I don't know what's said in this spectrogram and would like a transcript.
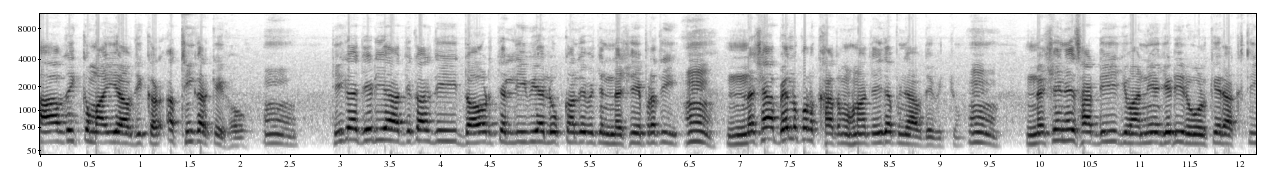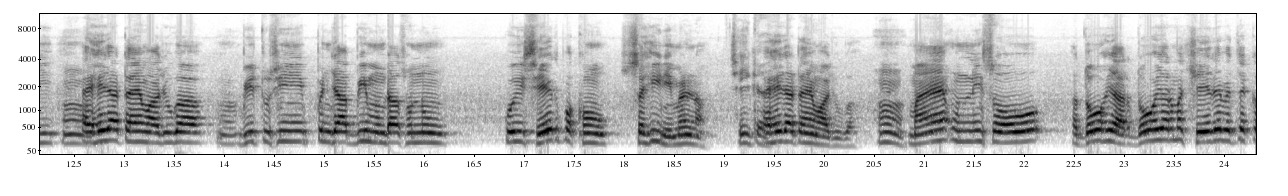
ਆਪਦੀ ਕਮਾਈ ਆਪਦੀ ਕਰ ਹੱਥੀਂ ਕਰਕੇ ਖਾਓ। ਹੂੰ। ਠੀਕ ਹੈ ਜਿਹੜੀ ਅੱਜ ਕੱਲ ਦੀ ਦੌੜ ਚੱਲੀ ਵੀ ਹੈ ਲੋਕਾਂ ਦੇ ਵਿੱਚ ਨਸ਼ੇ ਪ੍ਰਤੀ ਨਸ਼ਾ ਬਿਲਕੁਲ ਖਤਮ ਹੋਣਾ ਚਾਹੀਦਾ ਪੰਜਾਬ ਦੇ ਵਿੱਚੋਂ। ਨਸ਼ੇ ਨੇ ਸਾਡੀ ਜਵਾਨੀ ਜਿਹੜੀ ਰੋਲ ਕੇ ਰੱਖਤੀ ਇਹੋ ਜਿਹਾ ਟਾਈਮ ਆ ਜਾਊਗਾ ਵੀ ਤੁਸੀਂ ਪੰਜਾਬੀ ਮੁੰਡਾ ਤੁਹਾਨੂੰ ਕੋਈ ਸਿਹਤ ਪੱਖੋਂ ਸਹੀ ਨਹੀਂ ਮਿਲਣਾ। ਠੀਕ ਹੈ। ਇਹੋ ਜਿਹਾ ਟਾਈਮ ਆ ਜਾਊਗਾ। ਮੈਂ 1900 2000 2000 ਮੈਂ 6 ਦੇ ਵਿੱਚ ਇੱਕ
